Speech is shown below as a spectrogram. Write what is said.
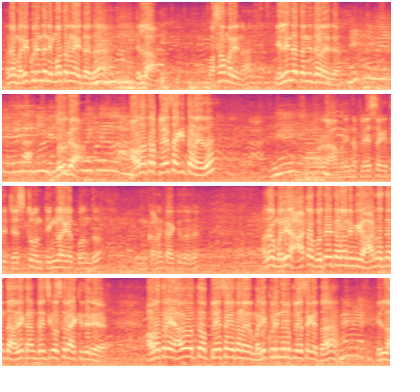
ಅಂದ್ರೆ ಮರಿಕುರಿಂದ ನಿಮ್ಮ ಹತ್ರನೇ ಐತೆ ಇಲ್ಲ. ಹೊಸ ಮರಿನ? ಎಲ್ಲಿಂದ ತಂದಿದ್ದಣ ಇದು? ದುರ್ಗ? ಅವ್ರ ಹತ್ರ ಪ್ಲೇಸ್ ಆಗಿತ್ತಣ್ಣ ಇದು? ನೋಡ್ರಿ ಆ ಮರಿಯಿಂದ ಪ್ಲೇಸ್ ಆಗೈತಿ. ಜಸ್ಟ್ ಒಂದು ತಿಂಗಳಾಗೈತೆ ಬಂದು. ಇದನ್ನ ಕಣಕ್ಕೆ ಹಾಕಿದ್ದಾರೆ ಅಂದ್ರೆ ಮರಿ ಆಟ ಗೊತ್ತಾಯ್ತಣ್ಣ ನಿಮಗೆ ಆಡ್ದತ್ತೆ ಅಂತ. ಅದೇ ಕಾನ್ಫರೆನ್ಸ್ಗೋಸ್ಕರ ಹಾಕಿದಿರಿ ಅವ್ರ ಹತ್ರ ಯಾವ್ಯಾವ ಪ್ಲೇಸ್ ಆಗೈತಣ್ಣ? ಮರಿ ಕುರಿಂದನೂ ಪ್ಲೇಸ್ ಆಗೈತಾ? ಇಲ್ಲ.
